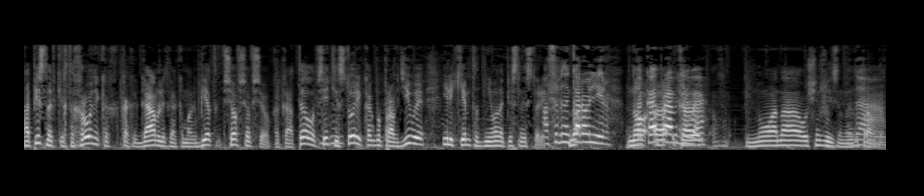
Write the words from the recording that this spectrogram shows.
описанная в каких-то хрониках, как и Гамлет, как и Макбет, все-все-все, как и Отелло. Все эти истории как бы правдивые или кем-то для него написанные истории. Особенно Но- Король Лир. но, Такая а, правдивая. ка- Ну, она очень жизненная, это Да. правда.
